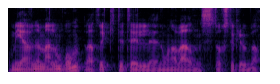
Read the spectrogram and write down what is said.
og med jevne mellomrom vært ryktet til noen av verdens største klubber.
